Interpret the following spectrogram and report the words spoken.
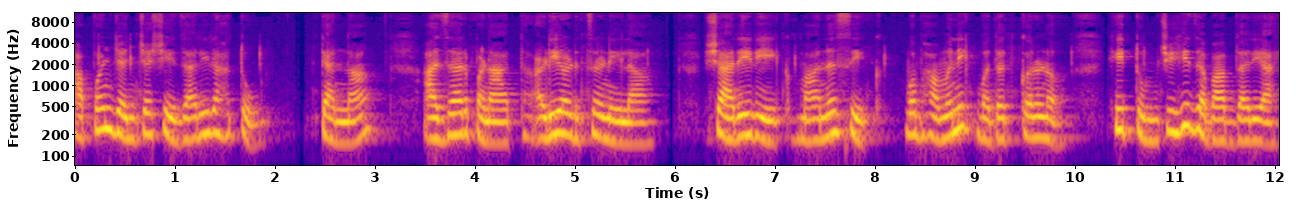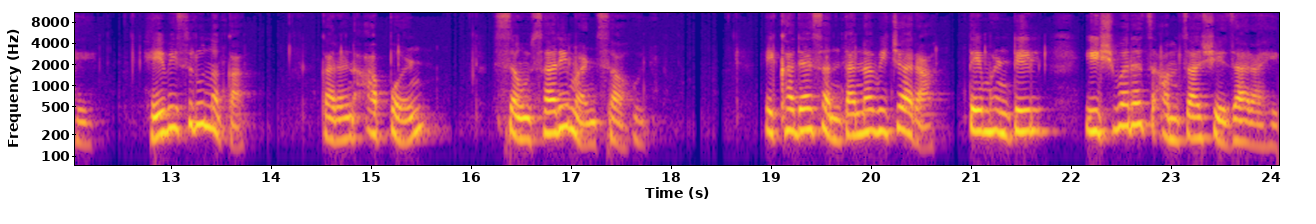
आपण ज्यांच्या शेजारी राहतो त्यांना आजारपणात अडीअडचणीला शारीरिक मानसिक व भावनिक मदत करणं ही तुमचीही जबाबदारी आहे. हे विसरू नका कारण आपण संसारी माणसं आहोत. एखाद्या संतांना विचारा ते म्हणतील ईश्वरच आमचा शेजार आहे.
